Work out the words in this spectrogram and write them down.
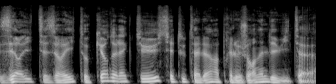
08 08 au cœur de l'actu. C'est tout à l'heure après le journal de 8 heures.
